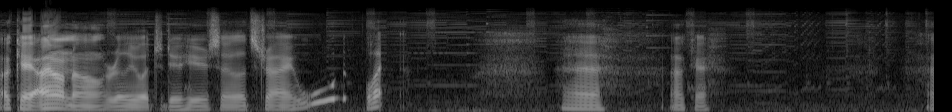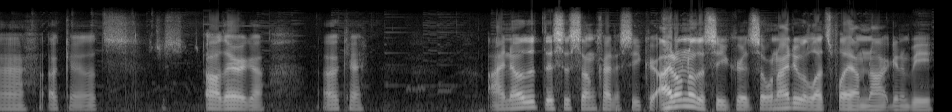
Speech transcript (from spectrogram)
Okay, I don't know really what to do here, so let's try. What? Uh, okay. Uh, okay, let's just. Oh, there we go. Okay. I know that this is some kind of secret. I don't know the secret, so when I do a Let's Play, I'm not going to be,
